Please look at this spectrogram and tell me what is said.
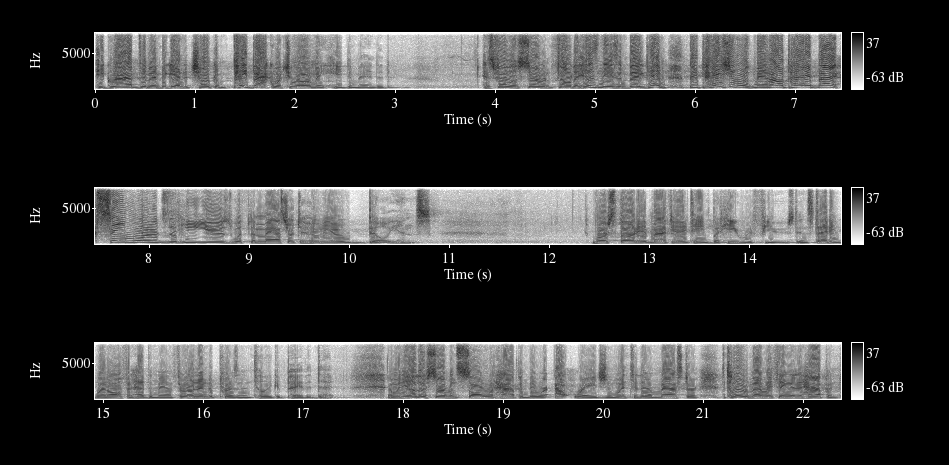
He grabbed him and began to choke him. Pay back what you owe me, he demanded. His fellow servant fell to his knees and begged him, Be patient with me and I'll pay it back. Same words that he used with the master to whom he owed billions. Verse 30 of Matthew 18, but he refused. Instead, he went off and had the man thrown into prison until he could pay the debt. And when the other servants saw what happened, they were outraged and went to their master and told him everything that had happened.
